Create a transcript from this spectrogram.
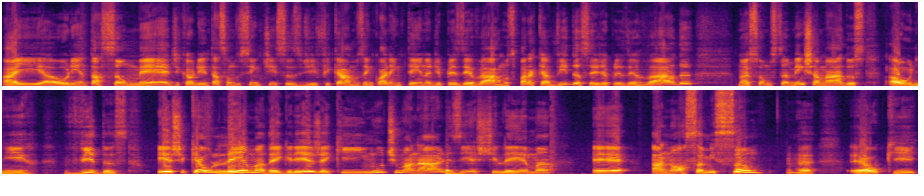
aí a orientação médica, a orientação dos cientistas de ficarmos em quarentena, de preservarmos para que a vida seja preservada, nós somos também chamados a unir vidas. Este que é o lema da igreja e que, em última análise, este lema é a nossa missão, né? é o que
